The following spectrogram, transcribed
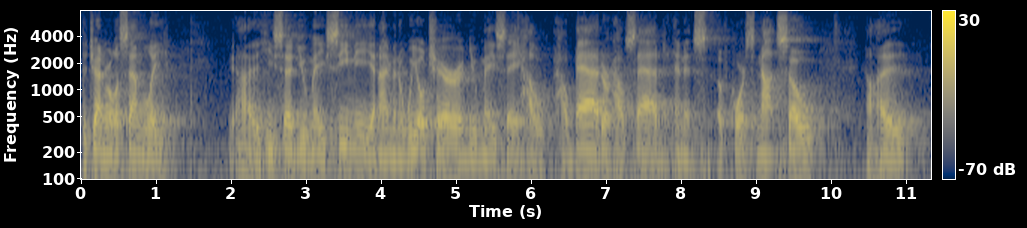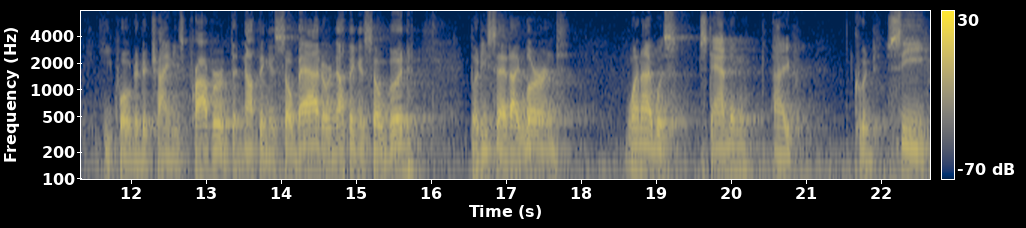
the General Assembly uh, he said, You may see me and I'm in a wheelchair, and you may say how, how bad or how sad, and it's, of course, not so. Uh, he quoted a Chinese proverb that nothing is so bad or nothing is so good. But he said, I learned when I was standing, I could see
